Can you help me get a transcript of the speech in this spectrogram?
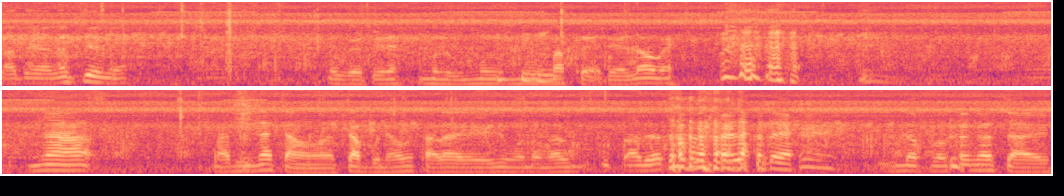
Tao tới là lắm tiền rồi. Mugatuda, mulu lâu vậy. lobe. Na Tadi na chào chào buồn áo thà lại dùng đồng ngáo ta đỡ ta buồn phải là thế đập vào cái ngã chạy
